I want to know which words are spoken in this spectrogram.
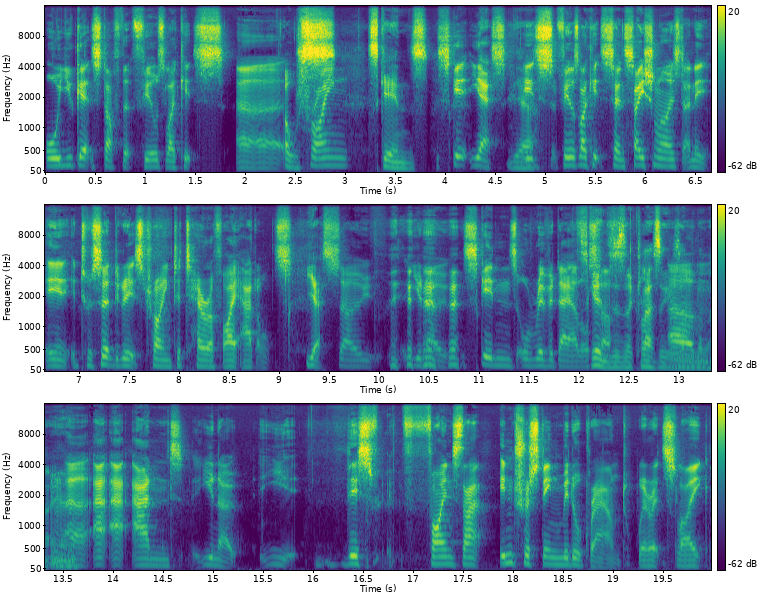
or you get stuff that feels like it's uh Oh, trying skins. Ski- yes, Yeah. it feels like it's sensationalized, and it, it, to a certain degree, it's trying to terrify adults. Yes. So you know, Skins or Riverdale or Skins stuff, is a classic example um, of that. Yeah. uh, and you know, this finds that interesting middle ground where it's like,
